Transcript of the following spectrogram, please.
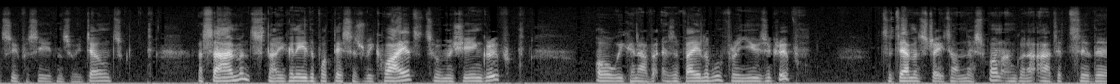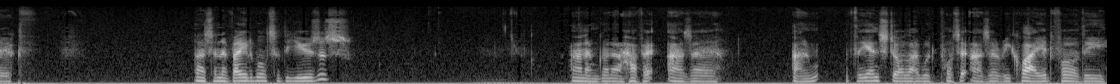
supersedence we don't. Assignments now you can either put this as required to a machine group or we can have it as available for a user group. To demonstrate on this one I'm going to add it to the as an available to the users. And I'm going to have it as a and the install I would put it as a required for the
